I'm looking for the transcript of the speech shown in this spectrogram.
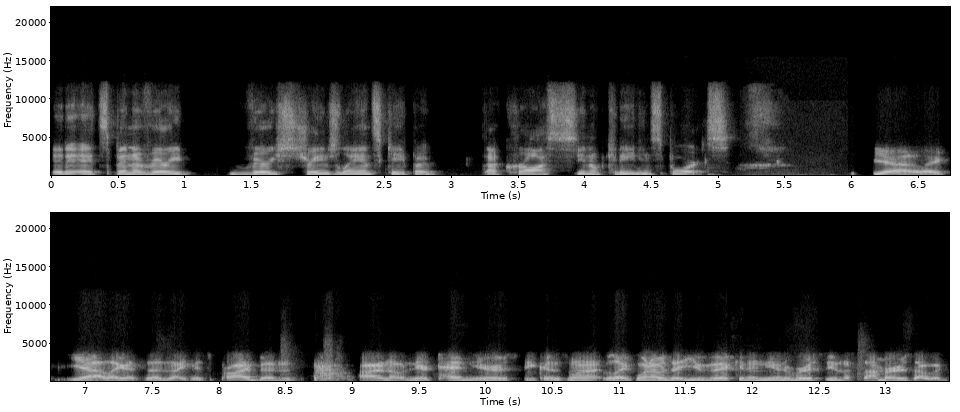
it, it's been a very very strange landscape of, across you know canadian sports. Yeah, like yeah, like I said, like it's probably been I don't know near ten years because when I like when I was at UVic and in university in the summers, I would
